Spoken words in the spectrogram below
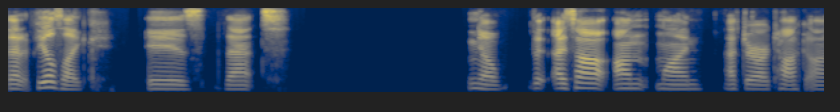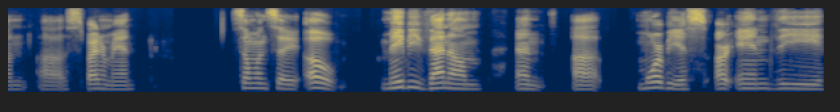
that it feels like is that you know that I saw online after our talk on uh, Spider-Man, someone say, "Oh, maybe Venom and uh, Morbius are in the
